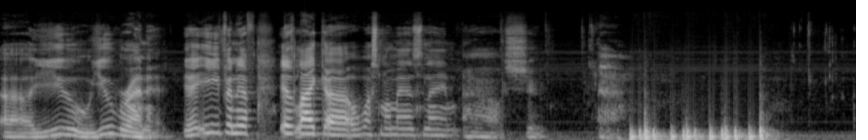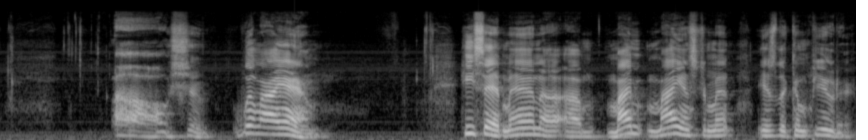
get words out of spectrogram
Uh, you you run it. Even if it's like uh, what's my man's name? Oh shoot. Oh shoot. will.i.am. He said, "Man, uh, um, my my instrument is the computer."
